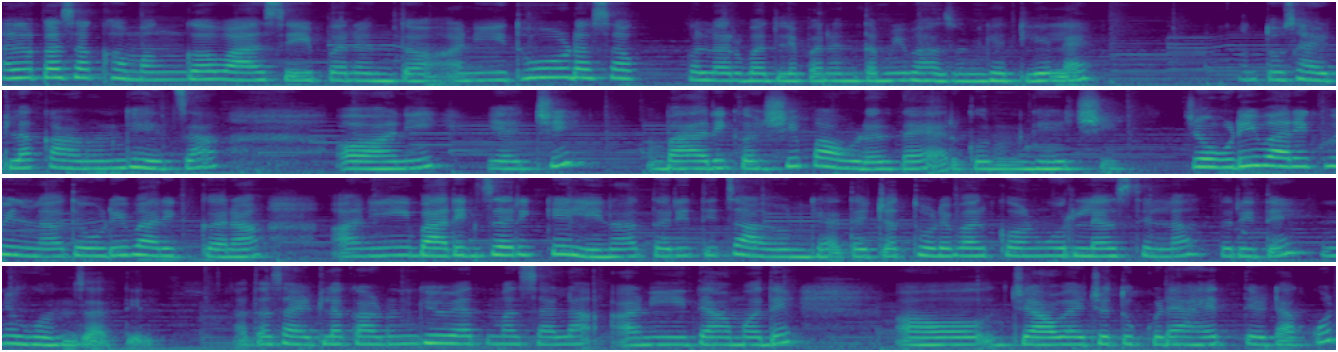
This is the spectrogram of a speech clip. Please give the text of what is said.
हलकासा खमंग वास येईपर्यंत आणि थोडासा कलर बदलेपर्यंत मी भाजून घेतलेला आहे. तो साईडला काढून घ्यायचा आणि याची बारीक अशी पावडर तयार करून घ्यायची. जेवढी बारीक होईल ना तेवढी बारीक करा. आणि बारीक जरी केली ना तरी ती चाळून घ्या. त्याच्यात थोडेफार कण उरले असतील ना तरी ते निघून जातील. आता साईडला काढून घेऊयात मसाला आणि त्यामध्ये अ, जे तुकडे आहेत ते टाकून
